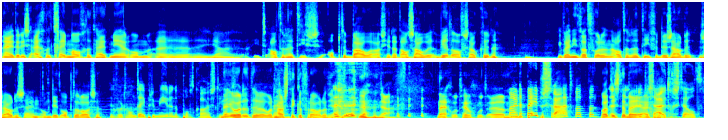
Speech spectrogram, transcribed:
Nee, er is eigenlijk geen mogelijkheid meer om uh, ja, iets alternatiefs op te bouwen als je dat al zou willen of zou kunnen. Ik weet niet wat voor een alternatieven er zouden, zouden zijn om dit op te lossen. Het wordt wel een deprimerende podcast. Nee hoor, het uh, wordt hartstikke vrolijk. Ja. ja. ja. Nee, goed, heel goed. Um, maar de Peperstraat, wat, wat, wat is daarbij het, het is uitgesteld.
